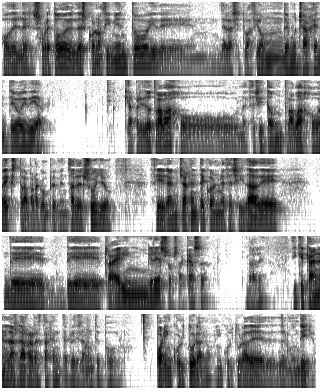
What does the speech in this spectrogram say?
o del, sobre todo del desconocimiento y de, la situación de mucha gente hoy día que ha perdido trabajo o necesita un trabajo extra para complementar el suyo. Es decir, hay mucha gente con necesidad de, traer ingresos a casa, ¿vale? Y que caen en las garras de esta gente precisamente por, por incultura, ¿no? Incultura del mundillo.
